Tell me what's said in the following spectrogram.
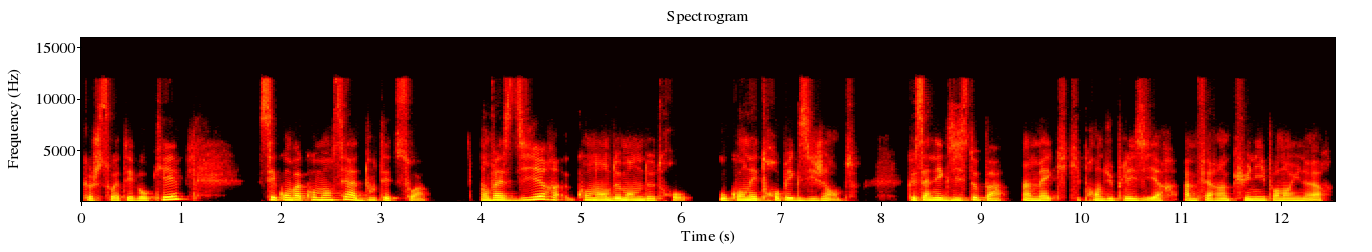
que je souhaite évoquer, c'est qu'on va commencer à douter de soi. On va se dire qu'on en demande de trop ou qu'on est trop exigeante que ça n'existe pas un mec qui prend du plaisir à me faire un cuni pendant une heure,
